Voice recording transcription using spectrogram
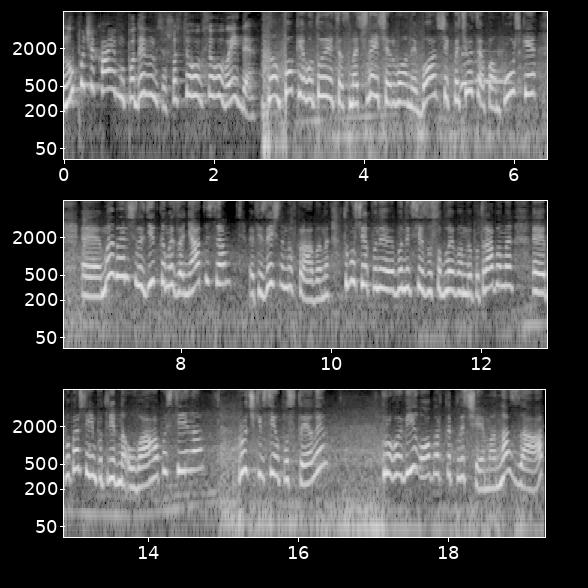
Ну, почекаємо, подивимося, що з цього всього вийде. Ну, поки готується смачний червоний борщик, печуться пампушки. е, Ми вирішили з дітками зайнятися фізичними вправами, тому що як вони, вони всі з особливими потребами. е, По-перше, їм потрібна увага постійна. Ручки всі опустили, кругові оберти плечима назад.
